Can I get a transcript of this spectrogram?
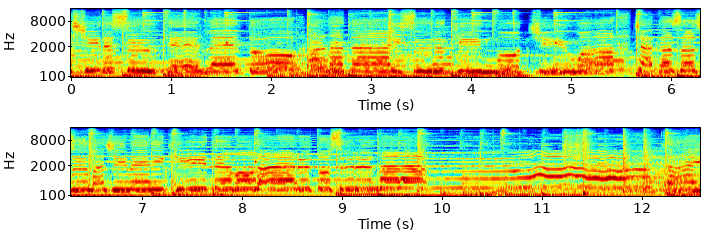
私ですけれどあなた愛する気持ちは茶化さず真面目に聞いてもらえるとするなら太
